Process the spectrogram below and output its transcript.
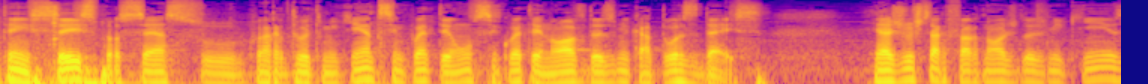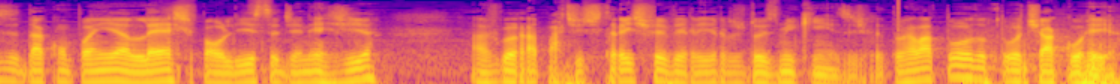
Tem seis processos 48.500, 51, 59, 2014, 10. Reajuste tarifário anual de 2015 da Companhia Leste Paulista de Energia, a vigorar a partir de 3 de fevereiro de 2015. Diretor relator, doutor Tiago Correia.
